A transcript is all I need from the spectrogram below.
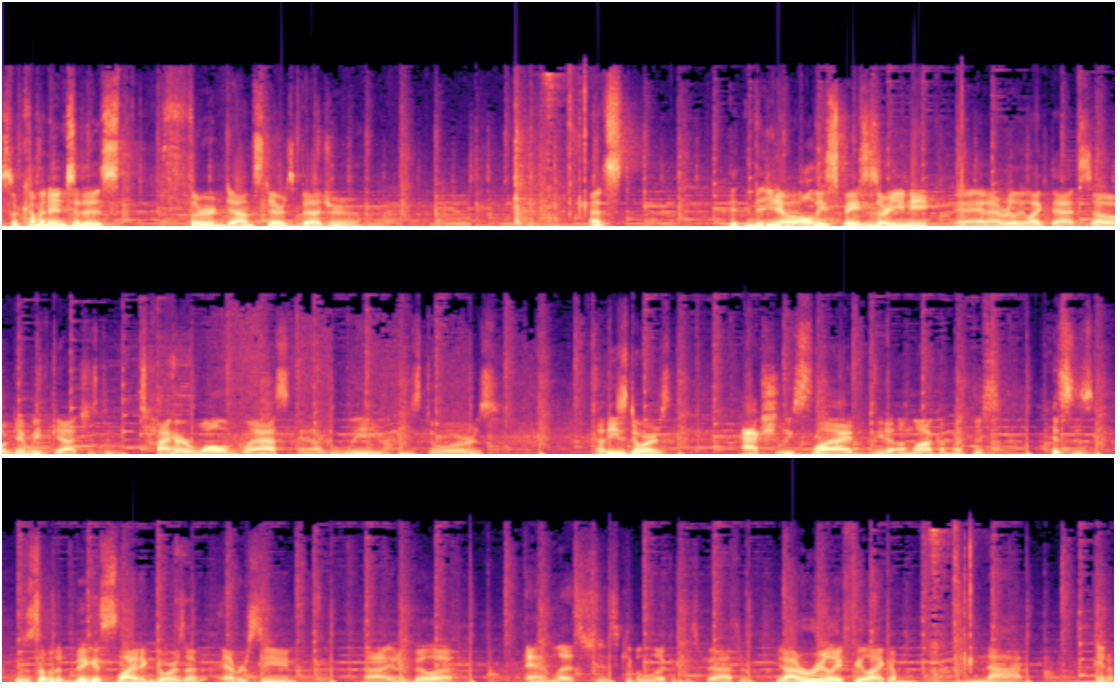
So coming into this third downstairs bedroom, that's you know, all these spaces are unique, and I really like that. So again, we've got just an entire wall of glass, and I believe these doors, now these doors actually slide, you need to unlock them, but this, this, is, this is some of the biggest sliding doors I've ever seen uh, in a villa. And let's just give a look at this bathroom. You know, I really feel like I'm not in a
